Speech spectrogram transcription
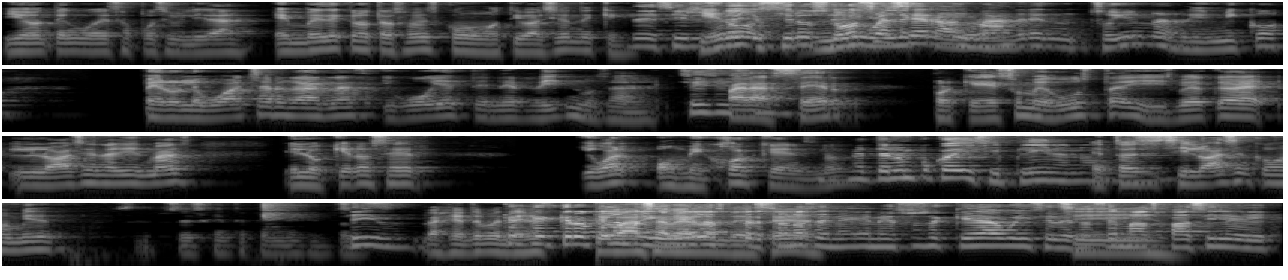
y yo no tengo esa posibilidad. En vez de que lo transformes como motivación de que decir, quiero, quiero ser no sé hacer mi madre, soy un rítmico, pero le voy a echar ganas y voy a tener ritmo, o sea, para hacer, porque eso me gusta y veo que lo hace alguien más y lo quiero hacer igual o mejor que él, ¿no? Meter un poco de disciplina, ¿no? Entonces, si lo hacen como envidia, pues es gente pendeja. sí. La gente pendeja. Creo que, la mayoría de las personas en, eso se queda, güey, y se les hace más fácil el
